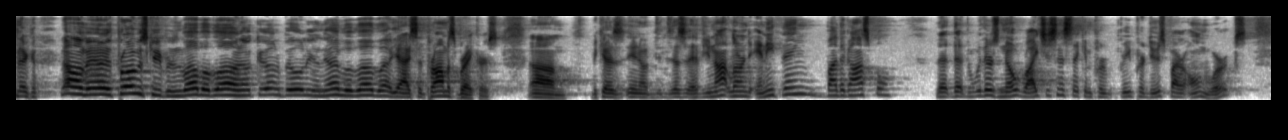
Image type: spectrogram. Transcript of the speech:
they're going, "No, man, it's promise keepers, and blah blah blah, and accountability, and blah blah blah blah." Yeah, I said promise breakers, um, because you know, does, have you not learned anything by the gospel? That, that there's no righteousness that can pr- be produced by our own works.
